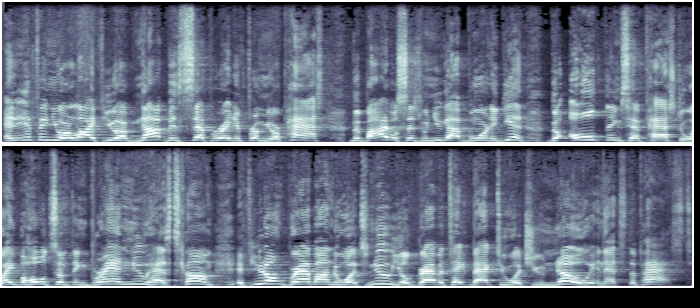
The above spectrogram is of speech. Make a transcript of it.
And if in your life you have not been separated from your past, the Bible says when you got born again, the old things have passed away. Behold, something brand new has come. If you don't grab onto what's new, you'll gravitate back to what you know, and that's the past.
